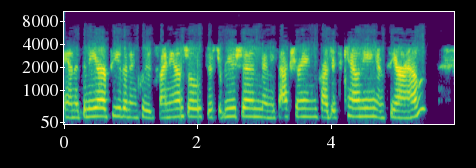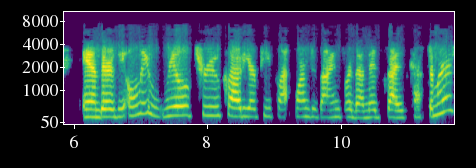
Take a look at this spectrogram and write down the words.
And it's an ERP that includes financials, distribution, manufacturing, project accounting, and CRM. And they're the only real true cloud ERP platform designed for the mid-sized customers.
